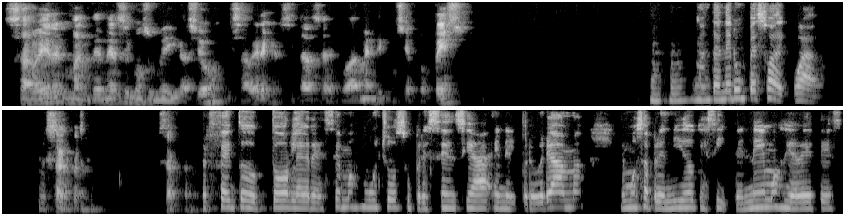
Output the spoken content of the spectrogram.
saber mantenerse con su medicación y saber ejercitarse adecuadamente con cierto peso. Mantener un peso adecuado. Exactamente. Perfecto, doctor. Le agradecemos mucho su presencia en el programa. Hemos aprendido que sí, tenemos diabetes,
